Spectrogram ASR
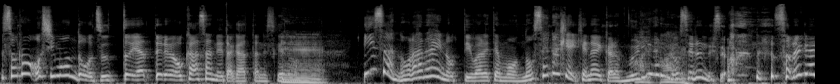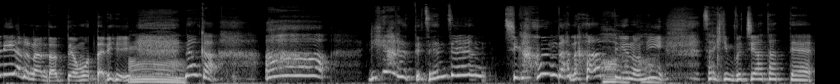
う、その押し問答をずっとやってるお母さんネタがあったんですけど、えいざ乗らないのって言われても乗せなきゃいけないから無理やり乗せるんですよ。それがリアルなんだって思ったり、ん。なんか、ああ、リアルって全然違うんだなっていうのはいはに最近ぶち当たって、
